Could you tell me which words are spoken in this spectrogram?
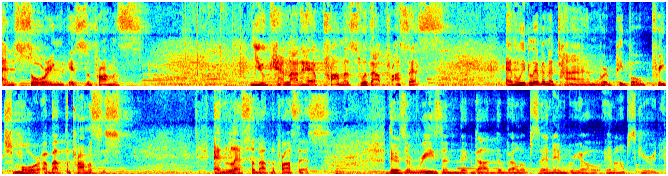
and soaring is the promise. You cannot have promise without process. And we live in a time where people preach more about the promises and less about the process. There's a reason that God develops an embryo in obscurity.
